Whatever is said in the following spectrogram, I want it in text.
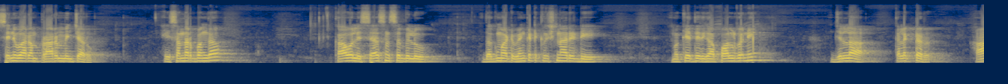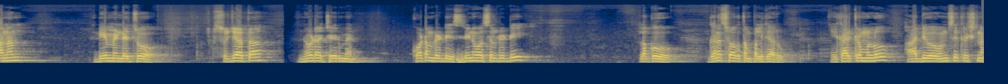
శనివారం ప్రారంభించారు. ఈ సందర్భంగా కావలి శాసనసభ్యులు దగ్గుమాటి వెంకట కృష్ణారెడ్డి ముఖ్య అతిథిగా పాల్గొని జిల్లా collector Anand DM and HO Sujatha నోడా చైర్మన్ కోటంరెడ్డి శ్రీనివాసులరెడ్డి లకు ఘన స్వాగతం పలికారు. ఈ కార్యక్రమంలో RDO Vamsikrishna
